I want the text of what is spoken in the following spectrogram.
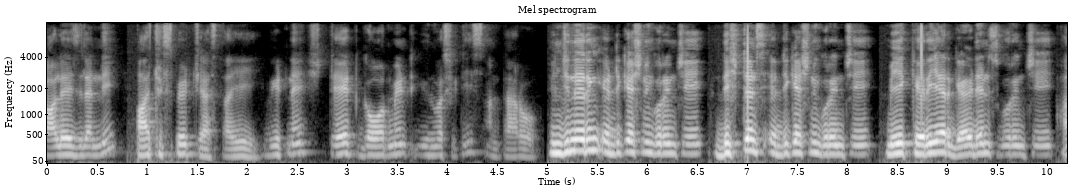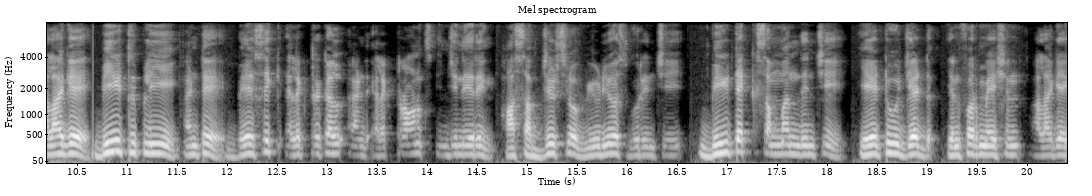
కాలేజీలన్నీ పార్టిసిపేట్ చేస్తాయి. వీటిని స్టేట్ గవర్నమెంట్ యూనివర్సిటీస్ అంటారు. ఇంజనీరింగ్ ఎడ్యుకేషన్ గురించి డిస్టెన్స్ ఎడ్యుకేషన్ గురించి మీ కెరియర్ గైడెన్స్ గురించి అలాగే బి ట్రిపుల్ అంటే basic electrical and electronics engineering ఆ సబ్జెక్ట్స్లో వీడియోస్ గురించి బీటెక్ సంబంధించి ఏ టు జెడ్ ఇన్ఫర్మేషన్ అలాగే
